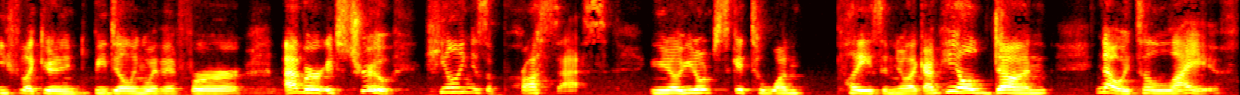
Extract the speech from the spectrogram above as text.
you feel like you're going to be dealing with it forever. It's true. Healing is a process. You know you don't just get to one place and you're like i'm healed done. No it's a life.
